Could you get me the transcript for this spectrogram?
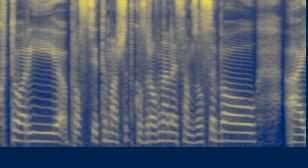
ktorý proste to má všetko zrovnané sám so sebou, aj,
